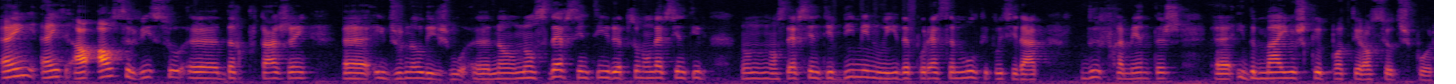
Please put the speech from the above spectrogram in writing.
em, em, ao, ao serviço da reportagem uh, e de jornalismo. Uh, não, não se deve sentir, a pessoa não deve sentir, não, não se deve sentir diminuída por essa multiplicidade de ferramentas uh, e de meios que pode ter ao seu dispor.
